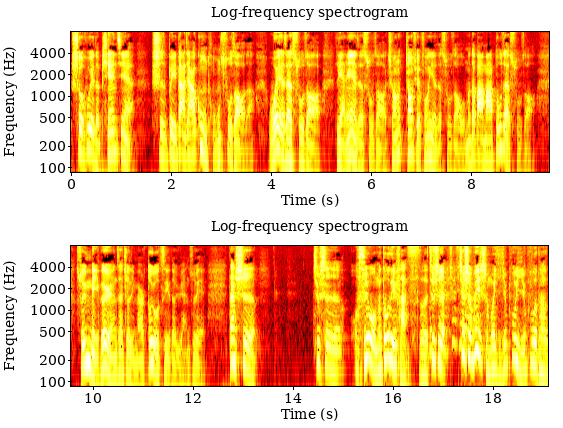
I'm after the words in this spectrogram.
社会的偏见是被大家共同塑造的。我也在塑造，脸脸也在塑造，张张雪峰也在塑造，我们的爸妈都在塑造，所以每个人在这里面都有自己的原罪，但是。就是我，所以我们都得反思，不是是就是为什么一步一步的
